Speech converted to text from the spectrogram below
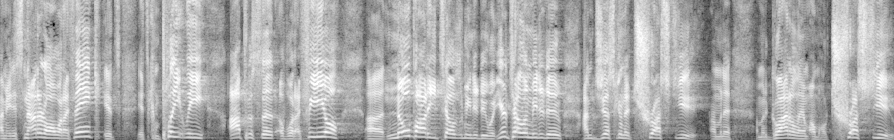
I mean, it's not at all what I think, it's, it's completely opposite of what I feel. Uh, nobody tells me to do what you're telling me to do. I'm just going to trust you. I'm going to I'm going to go out of limb. I'm going to trust you.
